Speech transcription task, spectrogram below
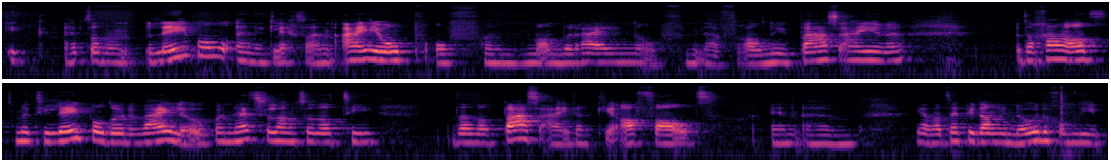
ik heb dan een label en ik leg daar een ei op of een mandarijn of nou, vooral nu paaseieren dan gaan we altijd met die lepel door de wei lopen. Net zolang totdat die, dat, dat paasei er een keer afvalt. En ehm, ja, wat heb je dan weer nodig om die,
